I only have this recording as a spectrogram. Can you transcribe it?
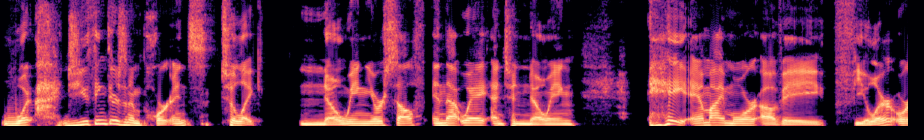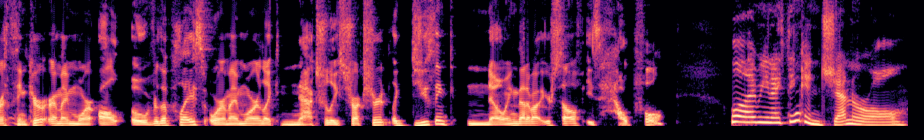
what do you think there's an importance to like knowing yourself in that way and to knowing hey am i more of a feeler or a thinker? Or am i more all over the place? Or am i more like naturally structured? Like do you think knowing that about yourself is helpful? Well i mean i think in general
